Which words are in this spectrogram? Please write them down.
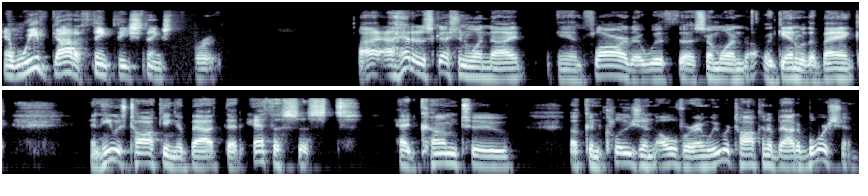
And we've got to think these things through. I, I had a discussion one night in Florida with uh, someone, again with a bank, and he was talking about that ethicists had come to a conclusion over, and we were talking about abortion.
